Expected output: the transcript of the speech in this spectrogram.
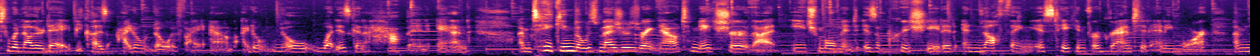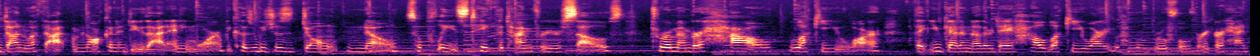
to another day because I don't know if I am. I don't know what is going to happen. And I'm taking those measures right now to make sure that each moment is appreciated and nothing is taken for granted anymore. I'm done with that. I'm not going to do that anymore because we just don't know. So please take the time for yourselves to remember how lucky you are that you get another day, how lucky you are you have a roof over your head,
